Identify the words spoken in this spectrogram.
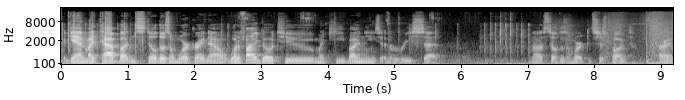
Again, my tab button still doesn't work right now. What if I go to my key bindings and reset? No, it still doesn't work. It's just bugged. Alright.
